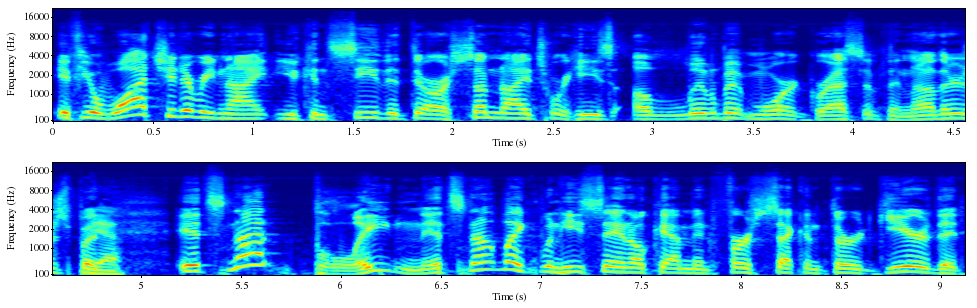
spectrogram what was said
if you watch it every night, you can see that there are some nights where he's a little bit more aggressive than others, but yeah. it's not blatant. It's not like when he's saying, "Okay, I'm in first, second, third gear," that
